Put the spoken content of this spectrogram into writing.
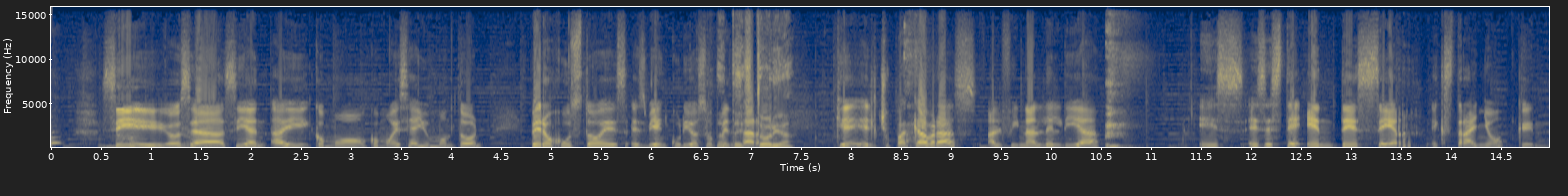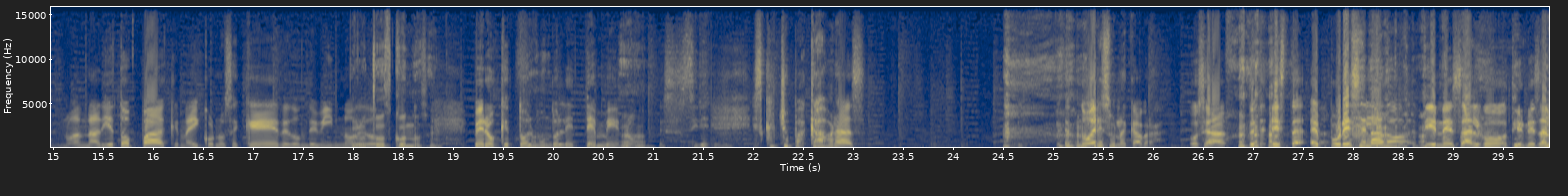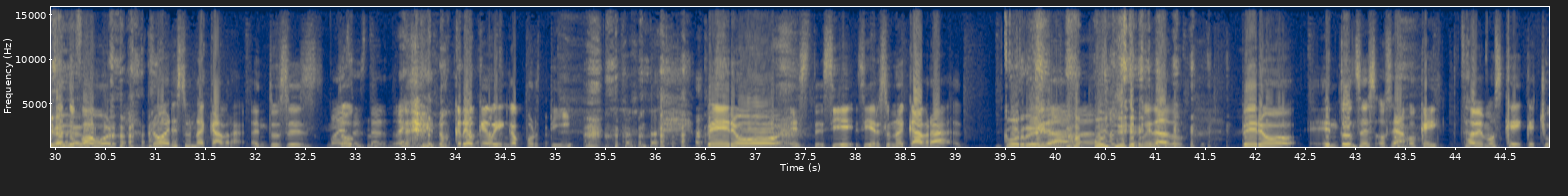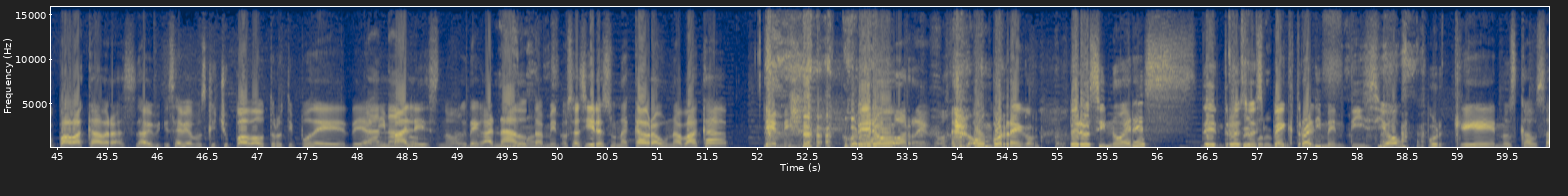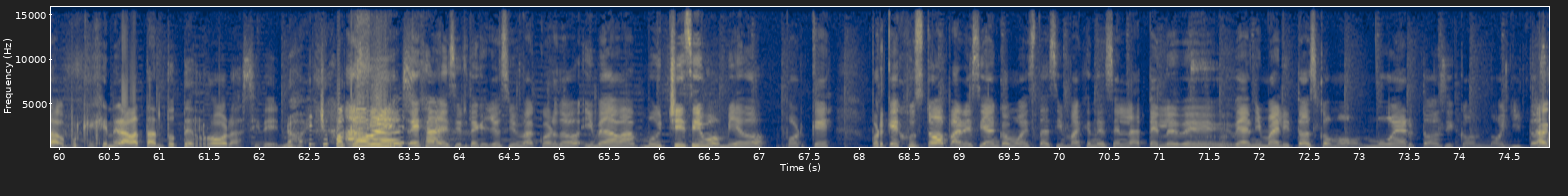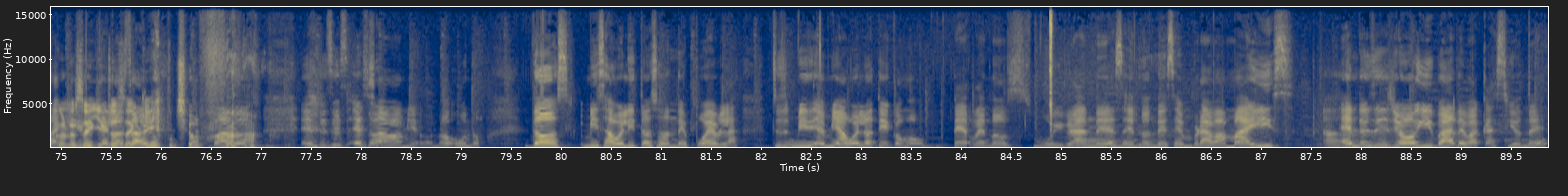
Sí, o sea, sí, hay como, como ese hay un montón, pero justo es, es bien curioso Tanta pensar historia. que el chupacabras al final del día es, es este ente ser extraño que no a nadie topa, que nadie conoce qué, de dónde vino, de pero dónde- todos conocen. pero que todo el mundo le teme, ¿no? Ajá. Es así de, es que el chupacabras, no eres una cabra. O sea, de- eh, por ese lado tienes algo, tienes algo Ya, a tu ya. favor. No eres una cabra. Entonces, Puedes no, no creo que venga por ti. Pero este, si, si eres una cabra, Corre. Cuidado. Oye. cuidado. Pero entonces, o sea, ok, sabemos que, que chupaba cabras, sab- sabíamos que chupaba otro tipo de, animales, ¿no? De ganado también. O sea, si eres una cabra o una vaca, teme. Pero- Un borrego. o un borrego. Pero si no eres dentro de su espectro alimenticio, ¿por qué nos causaba, por qué generaba tanto terror así de, no, hay A mí, chupacabras? déjame decirte que yo sí me acuerdo y me daba muchísimo miedo ¿por qué? Porque justo aparecían como estas imágenes en la tele de, de animalitos como muertos y con hoyitos Ah, aquí con los de que hoyitos los aquí. habían chupado. Entonces eso daba miedo, ¿no? Uno. Dos, mis abuelitos son de Puebla. Entonces mi, mi abuelo tiene como terrenos muy grandes Oh, en donde sembraba maíz. Ah. Entonces yo iba de vacaciones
